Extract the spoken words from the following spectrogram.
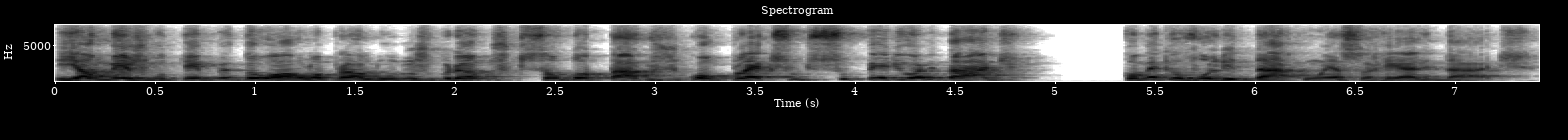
E, ao mesmo tempo, eu dou aula para alunos brancos que são dotados de complexo de superioridade. Como é que eu vou lidar com essa realidade?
